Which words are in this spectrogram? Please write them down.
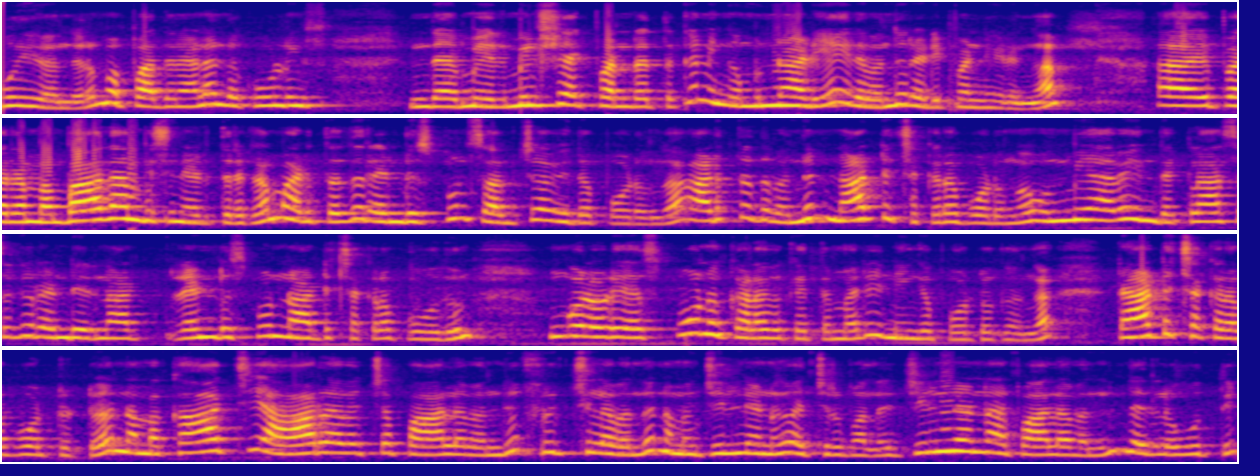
ஊறி வந்துடும் அப்போ அதனால் இந்த கூல்ட்ரிங்க்ஸ் இந்த மில்க் ஷேக் பண்ணுறதுக்கு நீங்கள் முன்னாடியே இதை வந்து ரெடி பண்ணிவிடுங்க இப்போ நம்ம பாதாம் பிசின் எடுத்துருக்கோம். அடுத்தது ரெண்டு ஸ்பூன் சப்ஜா விதை போடுங்க. அடுத்தது வந்து நாட்டு சக்கரை போடுங்க. உண்மையாகவே இந்த கிளாஸுக்கு ரெண்டு நாட் ரெண்டு ஸ்பூன் நாட்டு சக்கரை போதும். உங்களுடைய ஸ்பூனுக்கு அளவுக்கு ஏற்ற மாதிரி நீங்கள் போட்டுக்கோங்க. நாட்டு சக்கரை போட்டுட்டு நம்ம காய்ச்சி ஆற வச்ச பாலை வந்து ஃப்ரிட்ஜில் வந்து நம்ம ஜில்லுன்னு வச்சுருப்போம். அந்த ஜில்லன பாலை வந்து இந்த இதில் ஊற்றி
